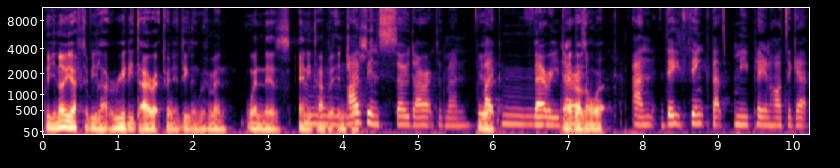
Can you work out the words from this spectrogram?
But you know, you have to be like really direct when you're dealing with men when there's any type of mm. interest. I've been so direct with men, Yeah. like mm. very and it doesn't work. and they think that's me playing hard to get.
